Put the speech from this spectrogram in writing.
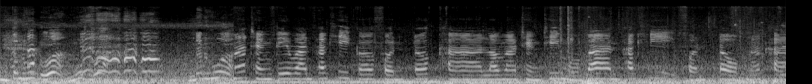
มันต้องรู้ตัวมุดหัว นั่นหัวมาถึงตีวันพักขี้ก็ฝนตกค่ะ เรามาถึงที่หมู่บ้านพักขี้ฝนตกนะคะ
